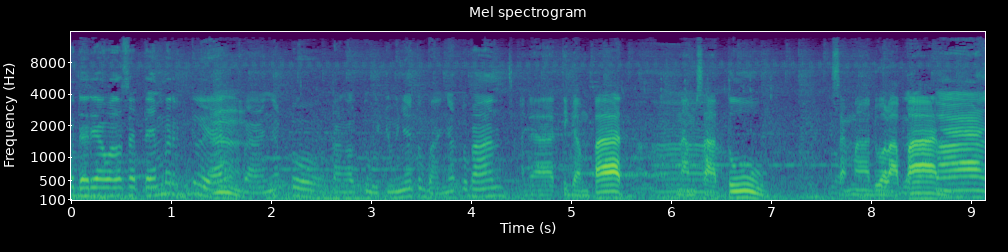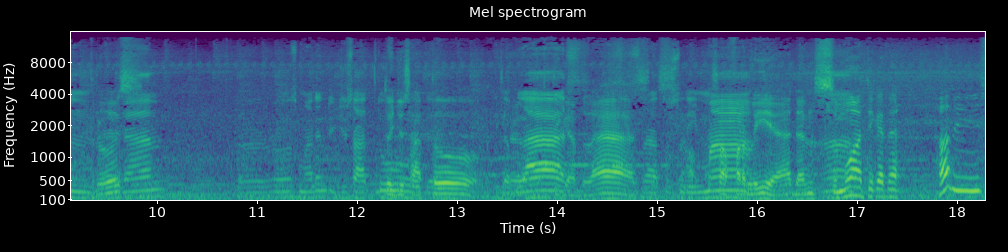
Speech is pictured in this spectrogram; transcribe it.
dari awal September gitu ya Hmm. banyak tuh tanggal 7 nya tuh banyak tuh kan ada 34, 61, SMA 28, 8 Terus? ya kan? terus kemarin 71 71, 13, 13, 105. Soferly ya dan semua tiketnya habis.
